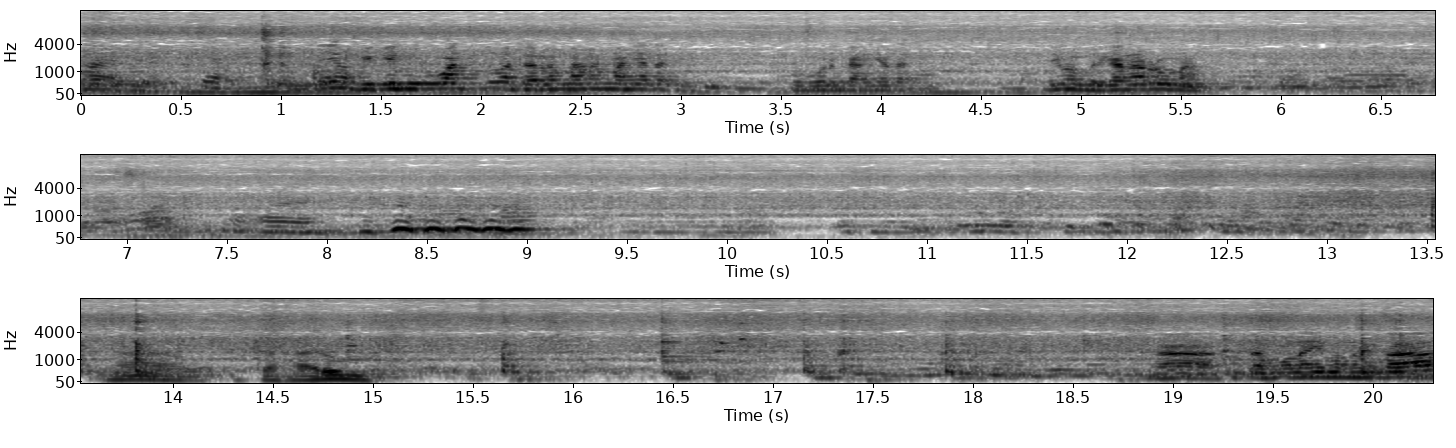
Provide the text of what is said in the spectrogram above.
Nah, ini. Ini yang bikin kuat itu ada remah-remahnya tadi, bumbu rendangnya tadi. Memberikan aroma. Nah, udah harum. Nah, sudah mulai mengental.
